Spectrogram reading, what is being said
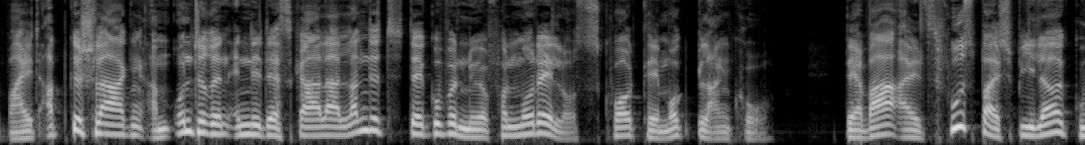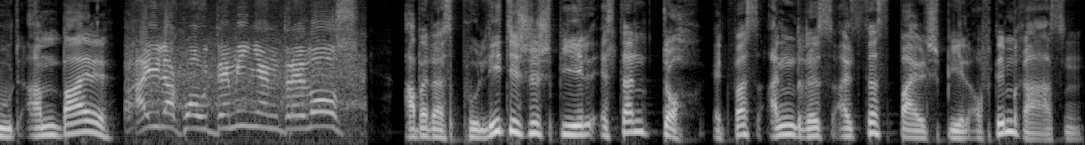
Weit abgeschlagen am unteren Ende der Skala landet der Gouverneur von Morelos, Cuauhtémoc Blanco. Der war als Fußballspieler gut am Ball. Aber das politische Spiel ist dann doch etwas anderes als das Ballspiel auf dem Rasen.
